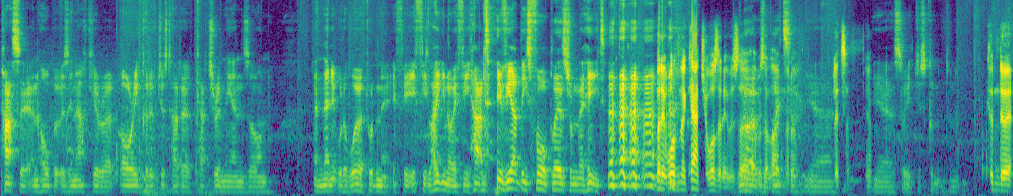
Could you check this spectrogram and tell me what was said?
pass it and hope it was inaccurate, or he could have just had a catcher in the end zone, and then it would have worked, wouldn't it? If he, if he like, you know, if he had, if he had these four players from the Heat. But it wasn't a catcher, was it? It was a, no, it it was was a a lineman. Yeah. Blitzer. Yeah. Yeah, so he just couldn't have done it. Couldn't do it.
